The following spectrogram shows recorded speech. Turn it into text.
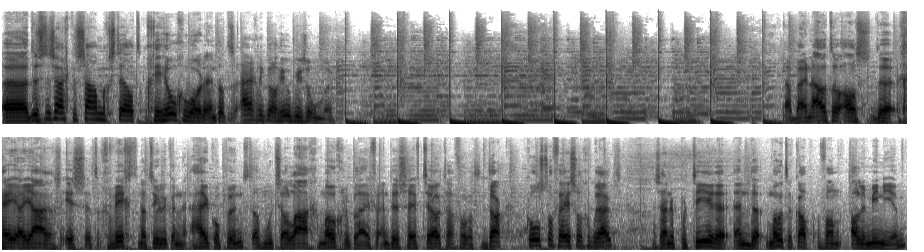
Uh, dus het is eigenlijk een samengesteld geheel geworden en dat is eigenlijk wel heel bijzonder. Bij een auto als de GA Yaris is het gewicht natuurlijk een heikel punt. Dat moet zo laag mogelijk blijven. En dus heeft Toyota voor het dak koolstofvezel gebruikt. Dan zijn de portieren en de motorkap van aluminium.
